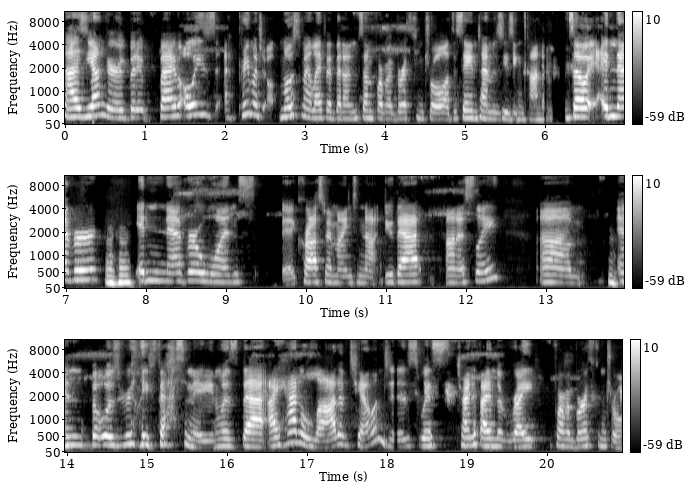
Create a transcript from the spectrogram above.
I was younger, but it, but I've always pretty much most of my life I've been on some form of birth control at the same time as using condoms. So it never mm-hmm. it never once it crossed my mind to not do that. Honestly, um. And but what was really fascinating was that I had a lot of challenges with trying to find the right form of birth control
